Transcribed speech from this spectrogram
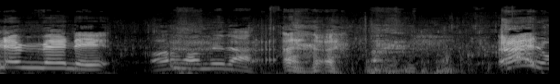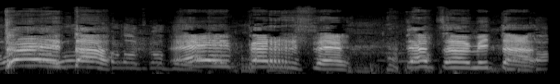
Sinne meni! Arvaa mitä? Ei töitä! Ei perse! Tiedätkö mitä?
